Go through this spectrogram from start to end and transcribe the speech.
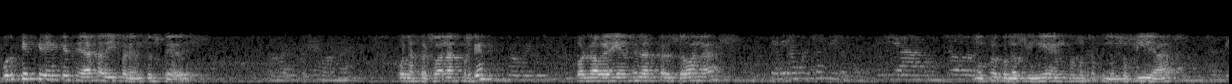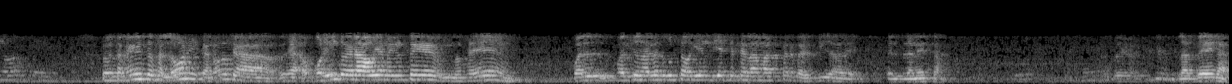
¿Por qué creen que se hace diferente ustedes? Por las personas, ¿por qué? Por la obediencia de las personas. mucha filosofía, mucho, conocimiento, mucha filosofía. Pero también en Tesalónica, ¿no? O sea, o sea Corinto era obviamente, no sé, ¿cuál, ¿cuál ciudad les gusta hoy en día que sea la más pervertida de, del planeta? Las Vegas.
